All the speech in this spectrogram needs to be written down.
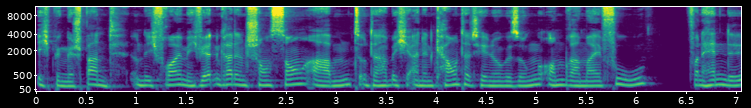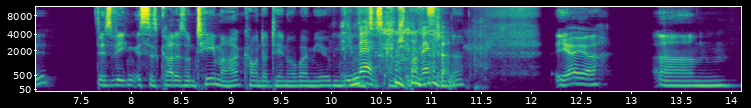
Ich bin gespannt und ich freue mich. Wir hatten gerade einen Chansonabend und da habe ich einen Countertenor gesungen, Ombra Mai Fu von Händel. Deswegen ist es gerade so ein Thema, Countertenor bei mir irgendwie. Ich merke, ich merke schon. Ja, ja. Ähm,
